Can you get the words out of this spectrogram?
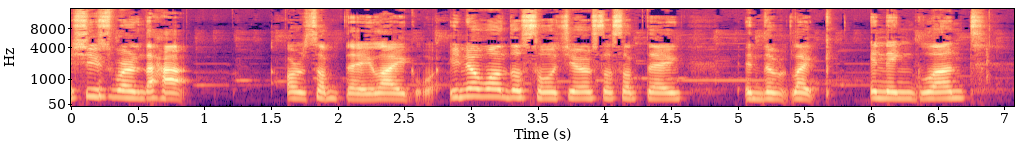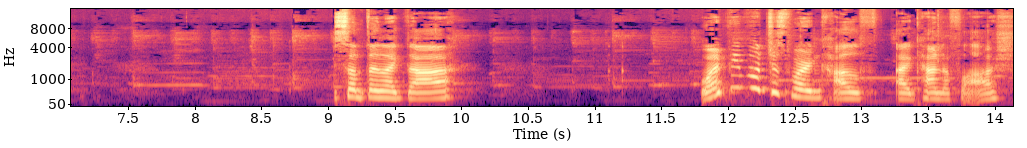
she's wearing the hat or something like you know one of those soldiers or something in the like in England something like that. Why people just wearing cal uh, camouflage?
